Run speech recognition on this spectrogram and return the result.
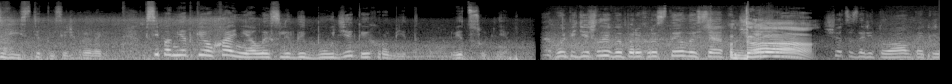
200 тисяч гривень. Всі пам'ятки охайні, але сліди будь-яких робіт відсутні. Ви підійшли, ви перехрестилися. Да. Що це за ритуал такий?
